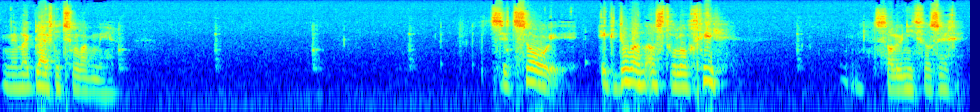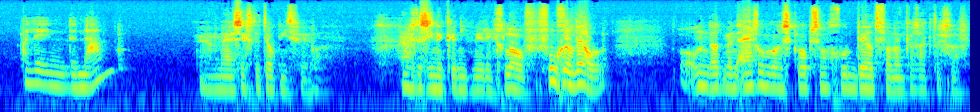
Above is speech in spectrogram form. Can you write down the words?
Nee, maar ik blijf niet zo lang meer. Het zit zo, ik doe aan astrologie. Het zal u niet veel zeggen. Alleen de naam? Ja, mij zegt het ook niet veel. Aangezien ik er niet meer in geloof. Vroeger wel. Omdat mijn eigen horoscoop zo'n goed beeld van mijn karakter gaf.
